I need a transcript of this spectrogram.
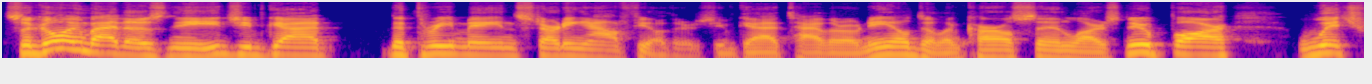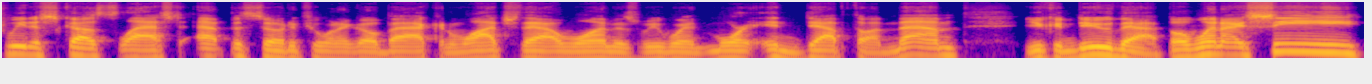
So going by those needs, you've got the three main starting outfielders. You've got Tyler O'Neill, Dylan Carlson, Lars Nootbaar, which we discussed last episode. If you want to go back and watch that one as we went more in depth on them, you can do that. But when I see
